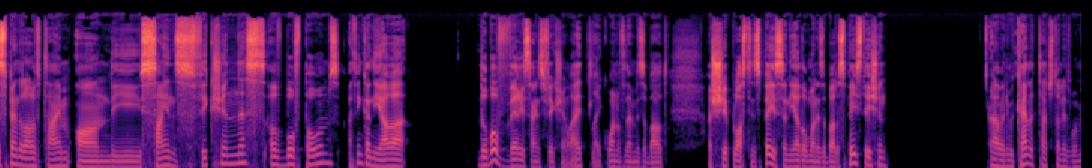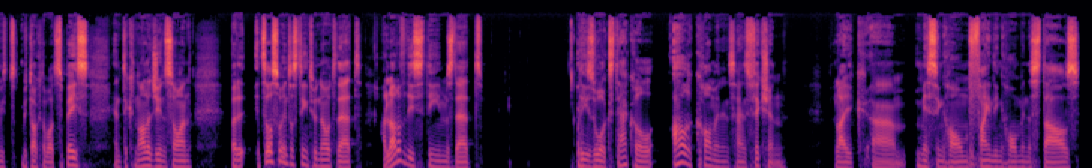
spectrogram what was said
spend a lot of time on the science fictionness of both poems. I think Aniara, they're both very science fiction, right? Like one of them is about a ship lost in space, and the other one is about a space station. Um, and we kind of touched on it when we we talked about space and technology and so on. But it, it's also interesting to note that a lot of these themes that these works tackle are common in science fiction, like um, missing home, finding home in the stars,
